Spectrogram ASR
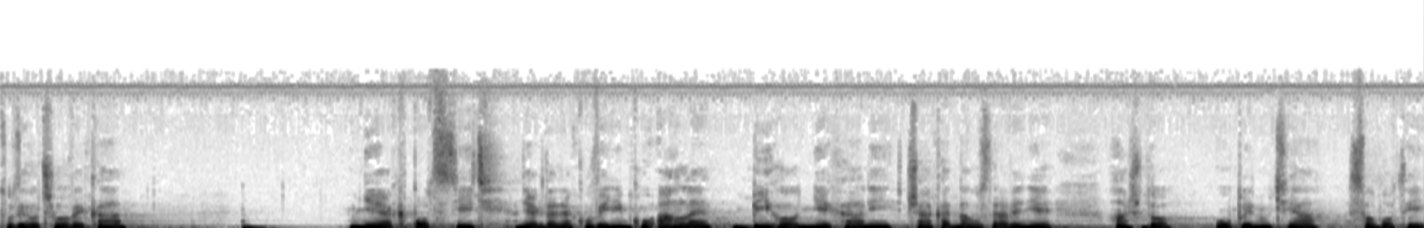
cudzého človeka nejak poctiť, nejak dať nejakú výnimku, ale by ho nechali čakať na uzdravenie až do uplynutia soboty.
